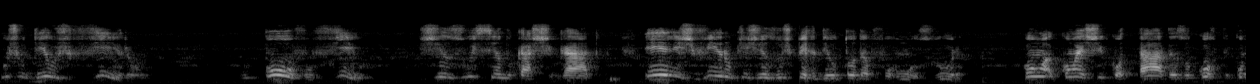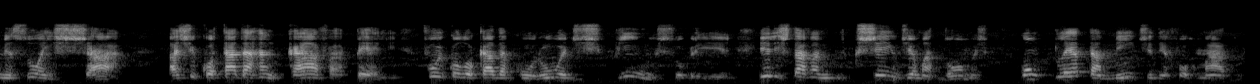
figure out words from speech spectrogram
os judeus viram, o povo viu Jesus sendo castigado. Eles viram que Jesus perdeu toda a formosura. Com, a, com as chicotadas, o corpo começou a inchar, a chicotada arrancava a pele, foi colocada a coroa de espinhos sobre ele. Ele estava cheio de hematomas, completamente deformado.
